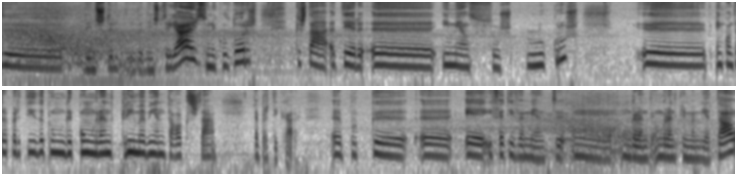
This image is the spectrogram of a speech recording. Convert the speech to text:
de, de, industri de industriais, de sonicultores, que está a ter uh, imensos lucros, em contrapartida com um, com um grande crime ambiental que se está a praticar. Eh, porque eh, é efetivamente um, um, grande, um grande crime ambiental.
